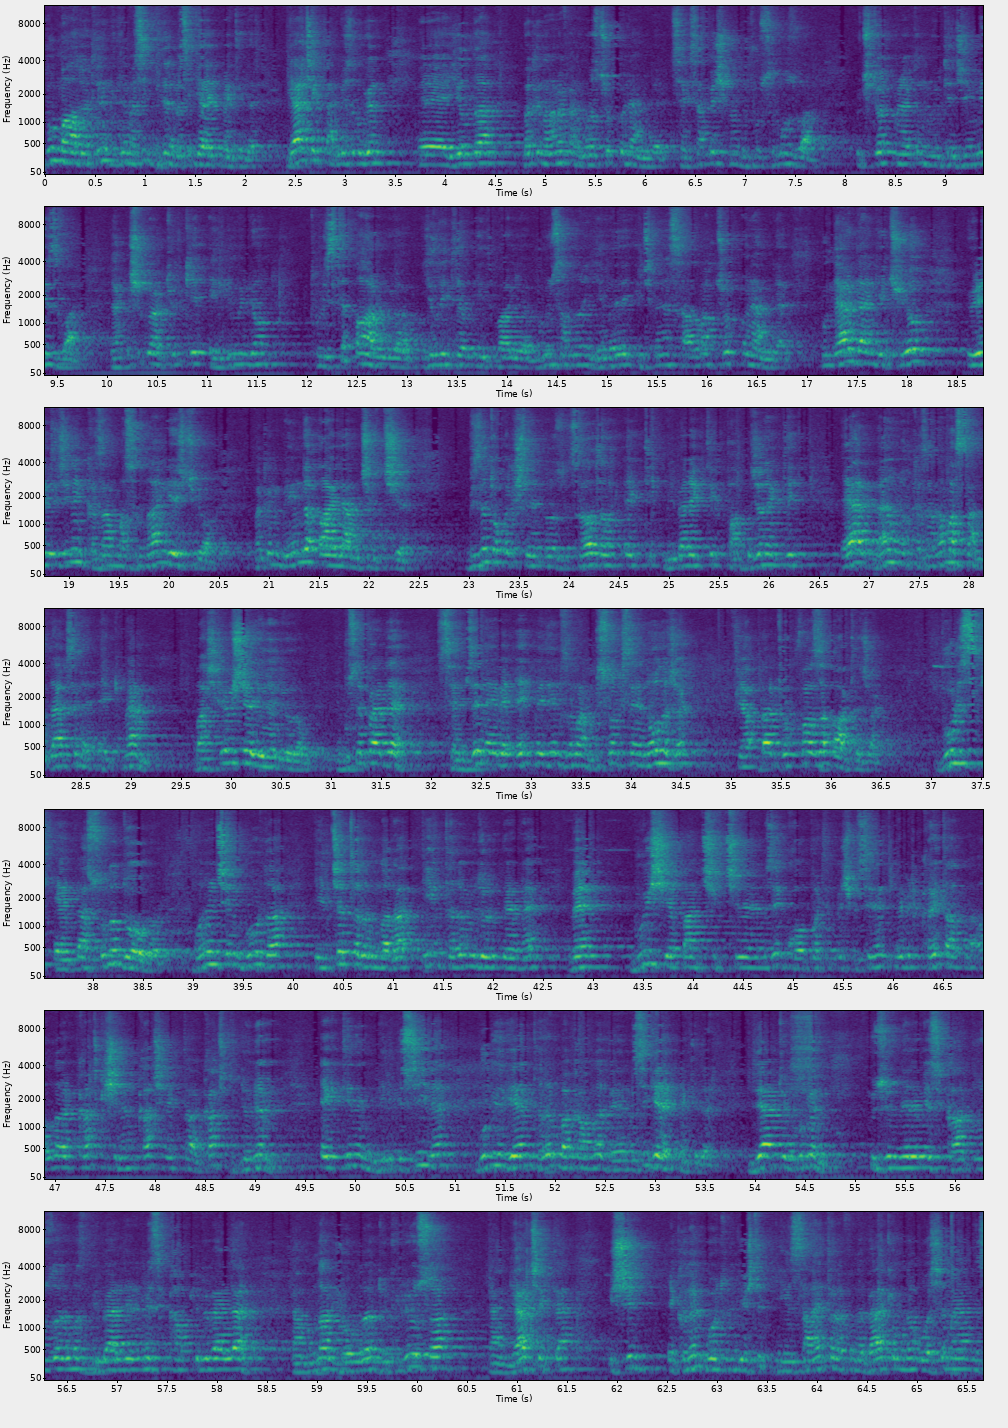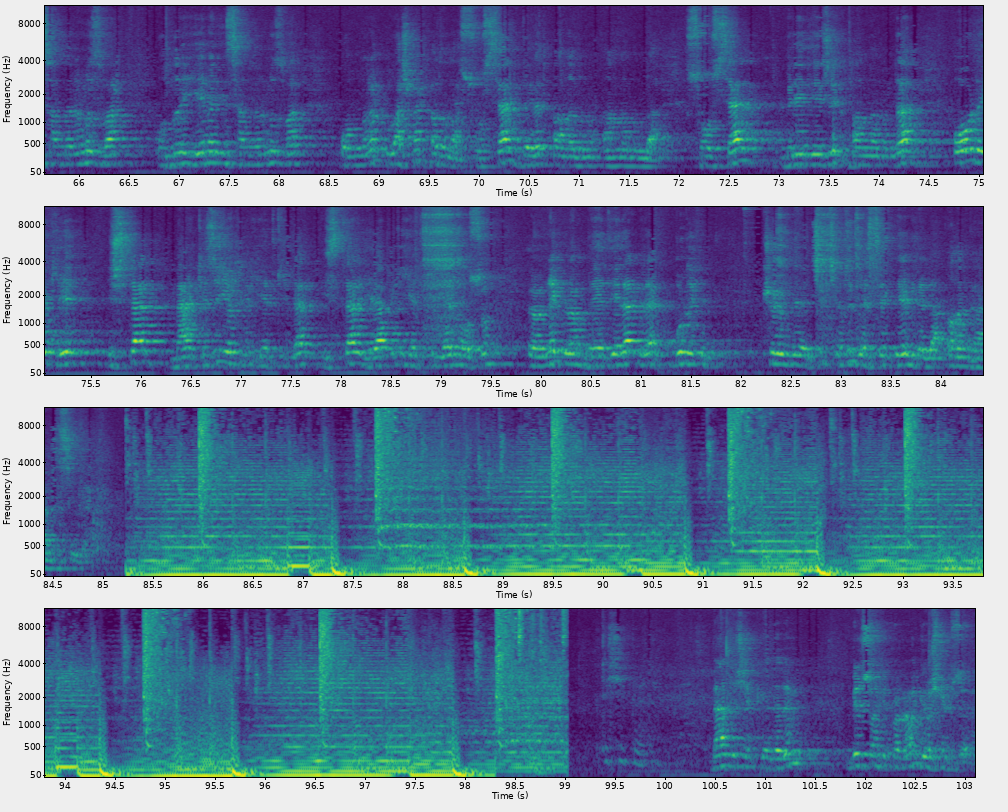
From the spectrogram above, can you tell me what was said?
bu mağduriyetinin giderilmesi, giderilmesi gerekmektedir. Gerçekten biz bugün e, yılda, bakın hanımefendi burası çok önemli, 85 milyon nüfusumuz var, 3-4 milyon mültecimiz var. Yaklaşık olarak Türkiye 50 milyon turisti ağırlıyor yıl itibariyle. Bu insanların yemeleri, içmeleri sağlamak çok önemli. Bu nereden geçiyor? Üreticinin kazanmasından geçiyor. Bakın benim de ailem çiftçi. Biz de toprak işleri yapıyoruz. Salatalık ektik, biber ektik, patlıcan ektik. Eğer ben onu kazanamazsam bir dahaki sene ekmem, başka bir şeye yöneliyorum. E bu sefer de sebze meyve ekmediğim zaman bir sonraki sene ne olacak? Fiyatlar çok fazla artacak. Bu risk enflasyonu doğurur. Onun için burada ilçe tarımlara, il tarım müdürlüklerine ve bu işi yapan çiftçilerimizin kooperatifleşmesinin ve bir kayıt altına alınarak kaç kişinin kaç hektar, kaç dönüm ektiğinin bilgisiyle bu bilgilerin Tarım Bakanlığı'na verilmesi gerekmektedir. Diğer türlü bugün üzümlerimiz, karpuzlarımız, biberlerimiz, kaplı biberler, yani bunlar yollara dökülüyorsa yani gerçekten işin ekonomik boyutunu geçtik. insani tarafında belki onlara ulaşamayan insanlarımız var. Onları yiyemeyen insanlarımız var. Onlara ulaşmak adına sosyal devlet anlamı- anlamında, sosyal belediyecilik anlamında oradaki ister merkezi yetkililer, ister yereldeki yetkililer olsun, örnek veriyorum belediyeler bile buradaki köylüleri, çiftçileri destekleyebilirler alım garantisiyle. Ben teşekkür ederim. Bir sonraki programa görüşmek üzere.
